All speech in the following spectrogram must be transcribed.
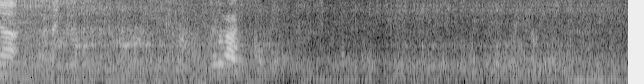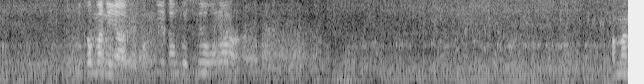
Nya. Inilah. Ito man niya. Kung hindi tanggus niya wala. Kaman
